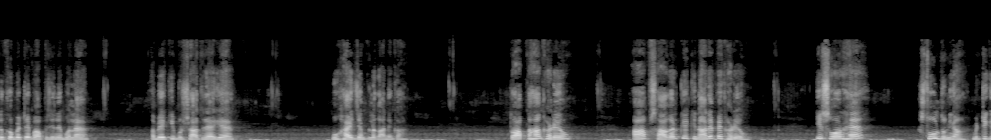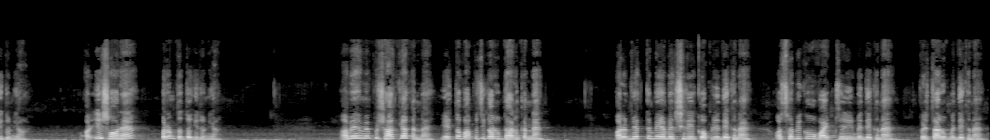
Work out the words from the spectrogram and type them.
देखो बेटे, पापा जी ने बोला है अब एक ही पुरुषार्थ रह गया है, वो हाई जंप लगाने का। तो आप कहाँ खड़े हो? आप सागर के किनारे पे खड़े हो। इस ओर है स्थूल दुनिया, मिट्टी की दुनिया। और इस ओर है परम तत्व की दुनिया। अभी हमें प्रसाद क्या करना है? एक तो बापू जी का रूप धारण करना है और व्यक्त में अव्यक्त शरीर को अपने देखना है और सभी को वाइट शरीर में देखना है फरिश्ता रूप में देखना है।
